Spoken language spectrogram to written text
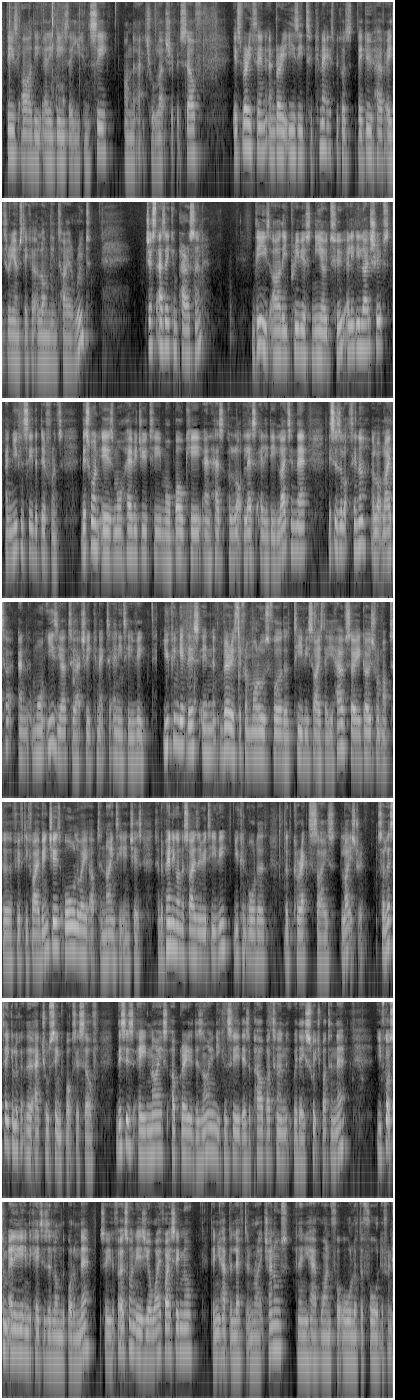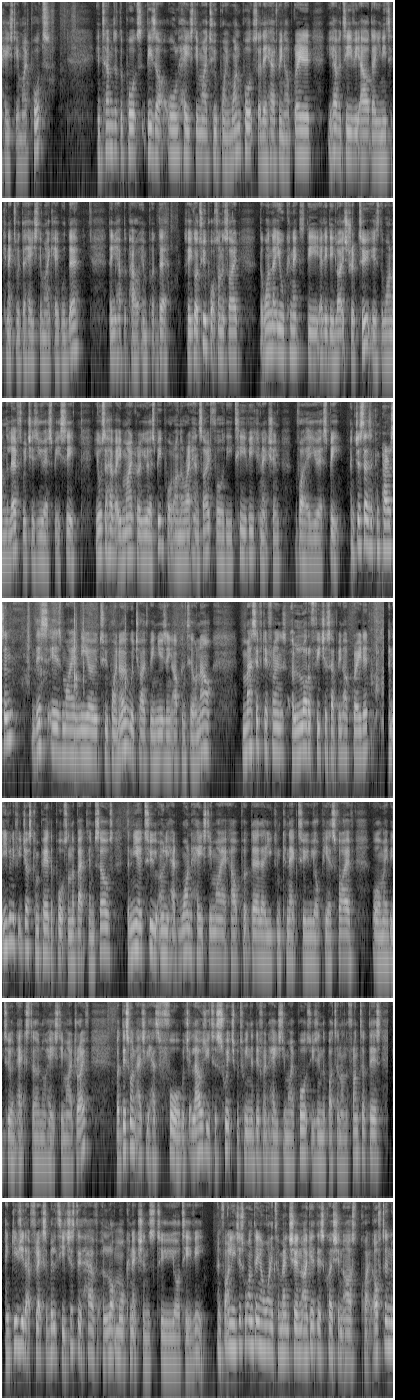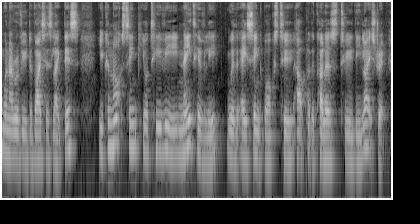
These are the LEDs that you can see on the actual light strip itself. It's very thin and very easy to connect because they do have a 3M sticker along the entire route. Just as a comparison, these are the previous Neo 2 LED light strips and you can see the difference. This one is more heavy duty, more bulky and has a lot less LED lights in there. This is a lot thinner, a lot lighter and more easier to actually connect to any TV. You can get this in various different models for the TV size that you have. So it goes from up to 55 inches all the way up to 90 inches. So depending on the size of your TV, you can order the correct size light strip. So let's take a look at the actual sync box itself. This is a nice upgraded design. You can see there's a power button with a switch button there. You've got some LED indicators along the bottom there. So the first one is your Wi-Fi signal. Then you have the left and right channels. And then you have one for all of the four different HDMI ports. In terms of the ports, these are all HDMI 2.1 ports, so they have been upgraded. You have a TV out that you need to connect with the HDMI cable there. Then you have the power input there. So you've got two ports on the side. The one that you'll connect the LED light strip to is the one on the left, which is USB-C. You also have a micro USB port on the right hand side for the TV connection via USB. And just as a comparison, this is my Neo 2.0, which I've been using up until now. Massive difference, a lot of features have been upgraded. And even if you just compare the ports on the back themselves, the Neo 2 only had one HDMI output there that you can connect to your PS5 or maybe to an external HDMI drive but this one actually has four which allows you to switch between the different HDMI ports using the button on the front of this and gives you that flexibility just to have a lot more connections to your TV. And finally, just one thing I wanted to mention, I get this question asked quite often when I review devices like this. You cannot sync your TV natively with a sync box to output the colors to the light strip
